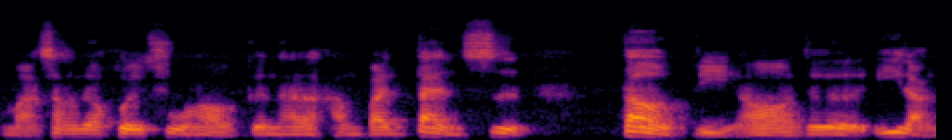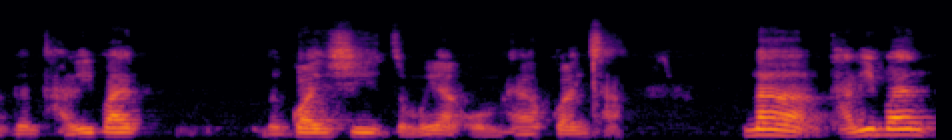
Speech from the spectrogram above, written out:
马上要恢复哈，跟他的航班，但是到底哦，这个伊朗跟塔利班的关系怎么样，我们还要观察。那塔利班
